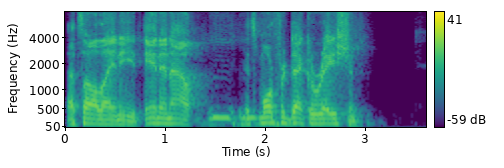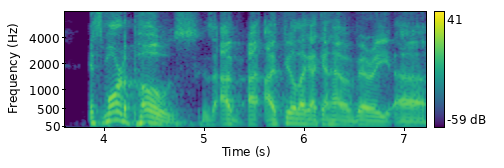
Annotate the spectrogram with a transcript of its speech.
That's all I need. In and out. It's more for decoration. It's more to pose because I I feel like I can have a very uh,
